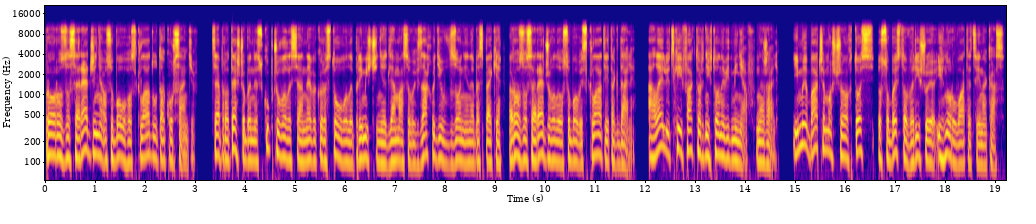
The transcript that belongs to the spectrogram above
про розосередження особового складу та курсантів. Це про те, щоб не скупчувалися, не використовували приміщення для масових заходів в зоні небезпеки, розосереджували особовий склад і так далі. Але людський фактор ніхто не відміняв, на жаль. І ми бачимо, що хтось особисто вирішує ігнорувати цей наказ.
